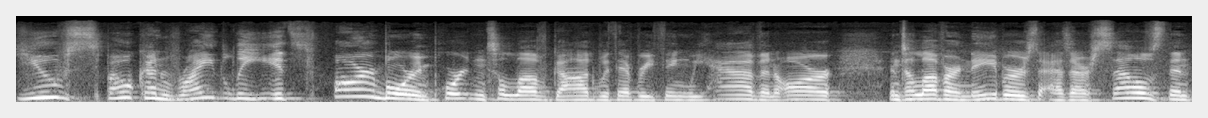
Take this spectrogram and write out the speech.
You've spoken rightly. It's far more important to love God with everything we have and are, and to love our neighbors as ourselves than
